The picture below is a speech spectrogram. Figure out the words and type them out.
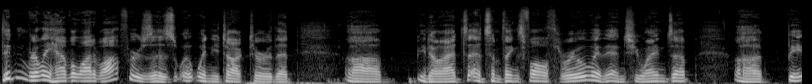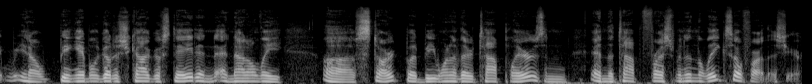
didn't really have a lot of offers as when you talked to her that uh, you know had, had some things fall through, and, and she winds up uh, be, you know being able to go to Chicago State and, and not only uh, start but be one of their top players and and the top freshman in the league so far this year.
